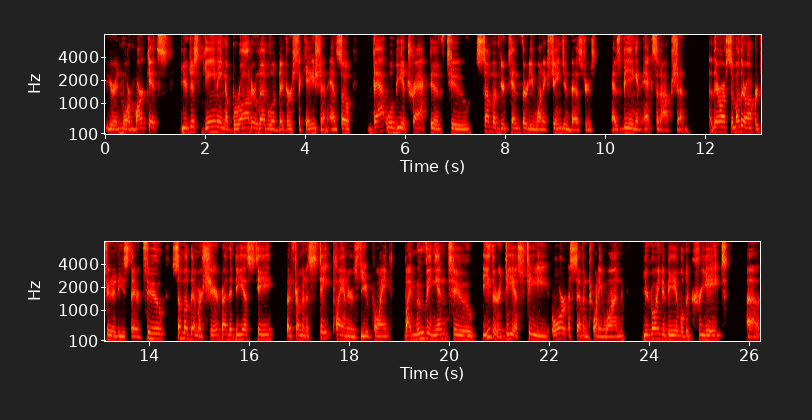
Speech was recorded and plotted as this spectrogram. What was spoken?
You're in more markets. You're just gaining a broader level of diversification. And so that will be attractive to some of your 1031 exchange investors as being an exit option. There are some other opportunities there too. Some of them are shared by the DST, but from an estate planner's viewpoint, by moving into either a DST or a 721, you're going to be able to create uh,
